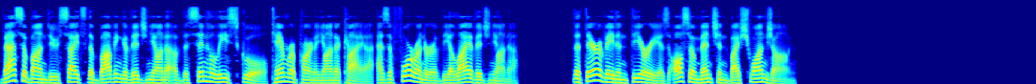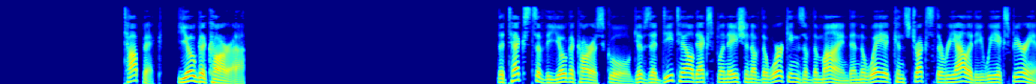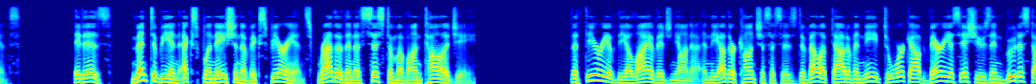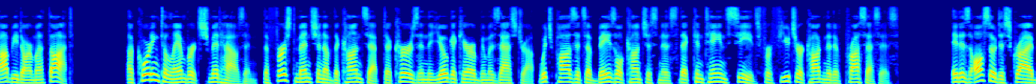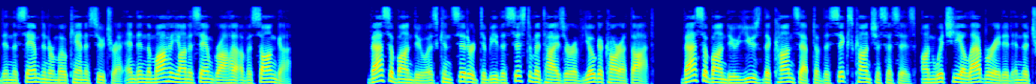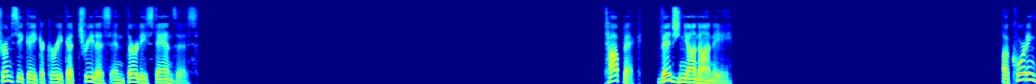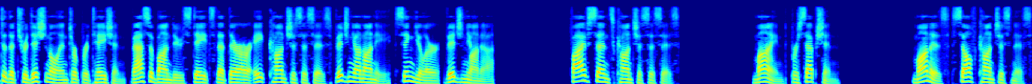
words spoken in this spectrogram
Vasubandhu cites the Bhavangavijñana of the Sinhalese school as a forerunner of the Alayavijñana. The Theravadin theory is also mentioned by Xuanzang. Topic: Yogacara The texts of the Yogacara school gives a detailed explanation of the workings of the mind and the way it constructs the reality we experience. It is meant to be an explanation of experience, rather than a system of ontology. The theory of the Alayavijñana and the other consciousnesses developed out of a need to work out various issues in Buddhist Abhidharma thought. According to Lambert Schmithausen, the first mention of the concept occurs in the Yogacara Bhūmisastra, which posits a basal consciousness that contains seeds for future cognitive processes. It is also described in the Samdhinirmocana Sutra and in the Mahayana Samgraha of Asanga. Vasubandhu is considered to be the systematizer of Yogacara thought. Vasubandhu used the concept of the six consciousnesses, on which he elaborated in the Trimsikaikakarika treatise in 30 stanzas. Topic: Vijñānāni According to the traditional interpretation, Vasubandhu states that there are eight consciousnesses vijñānāni, singular, vijñāna, five sense consciousnesses, mind perception, manas self-consciousness,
